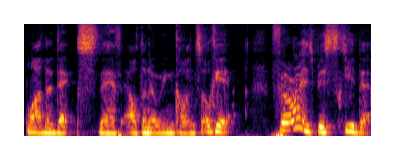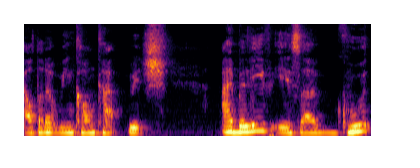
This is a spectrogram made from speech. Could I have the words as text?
what other decks that have alternate win cons. Okay, Fiora is basically the alternate win con card, which I believe is a good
